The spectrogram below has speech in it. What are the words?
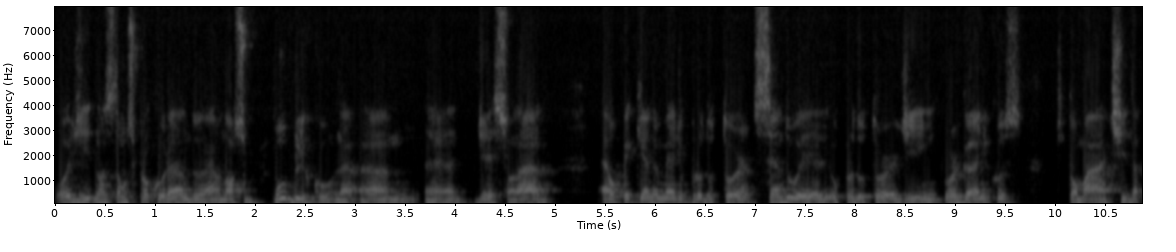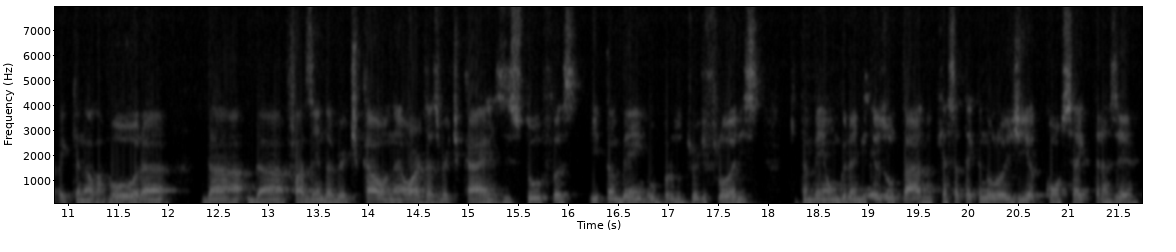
Hoje nós estamos procurando, né, o nosso público né, um, é, direcionado é o pequeno e médio produtor, sendo ele o produtor de orgânicos, de tomate, da pequena lavoura, da, da fazenda vertical, né, hortas verticais, estufas e também o produtor de flores, que também é um grande resultado que essa tecnologia consegue trazer.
